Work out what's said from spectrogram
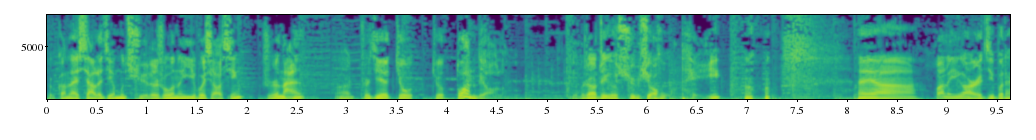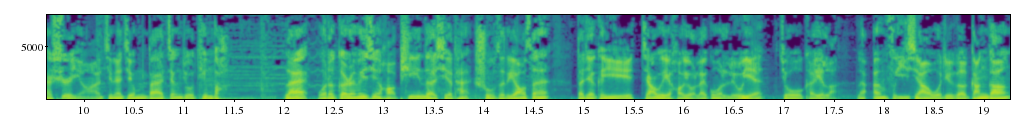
就刚才下了节目曲的时候呢，一不小心，直男啊，直接就就断掉了，也不知道这个需不需要我赔。哎呀，换了一个耳机不太适应啊。今天节目大家将就听吧。来，我的个人微信号拼音的谢探，数字的幺三，大家可以加为好友来跟我留言就可以了，来安抚一下我这个刚刚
